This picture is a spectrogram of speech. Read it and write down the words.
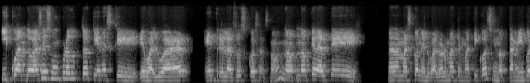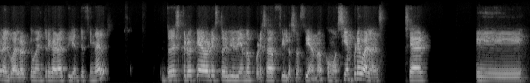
Y cuando haces un producto tienes que evaluar entre las dos cosas, ¿no? No, no quedarte nada más con el valor matemático, sino también con el valor que va a entregar al cliente final. Entonces creo que ahora estoy viviendo por esa filosofía, ¿no? Como siempre balancear eh,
